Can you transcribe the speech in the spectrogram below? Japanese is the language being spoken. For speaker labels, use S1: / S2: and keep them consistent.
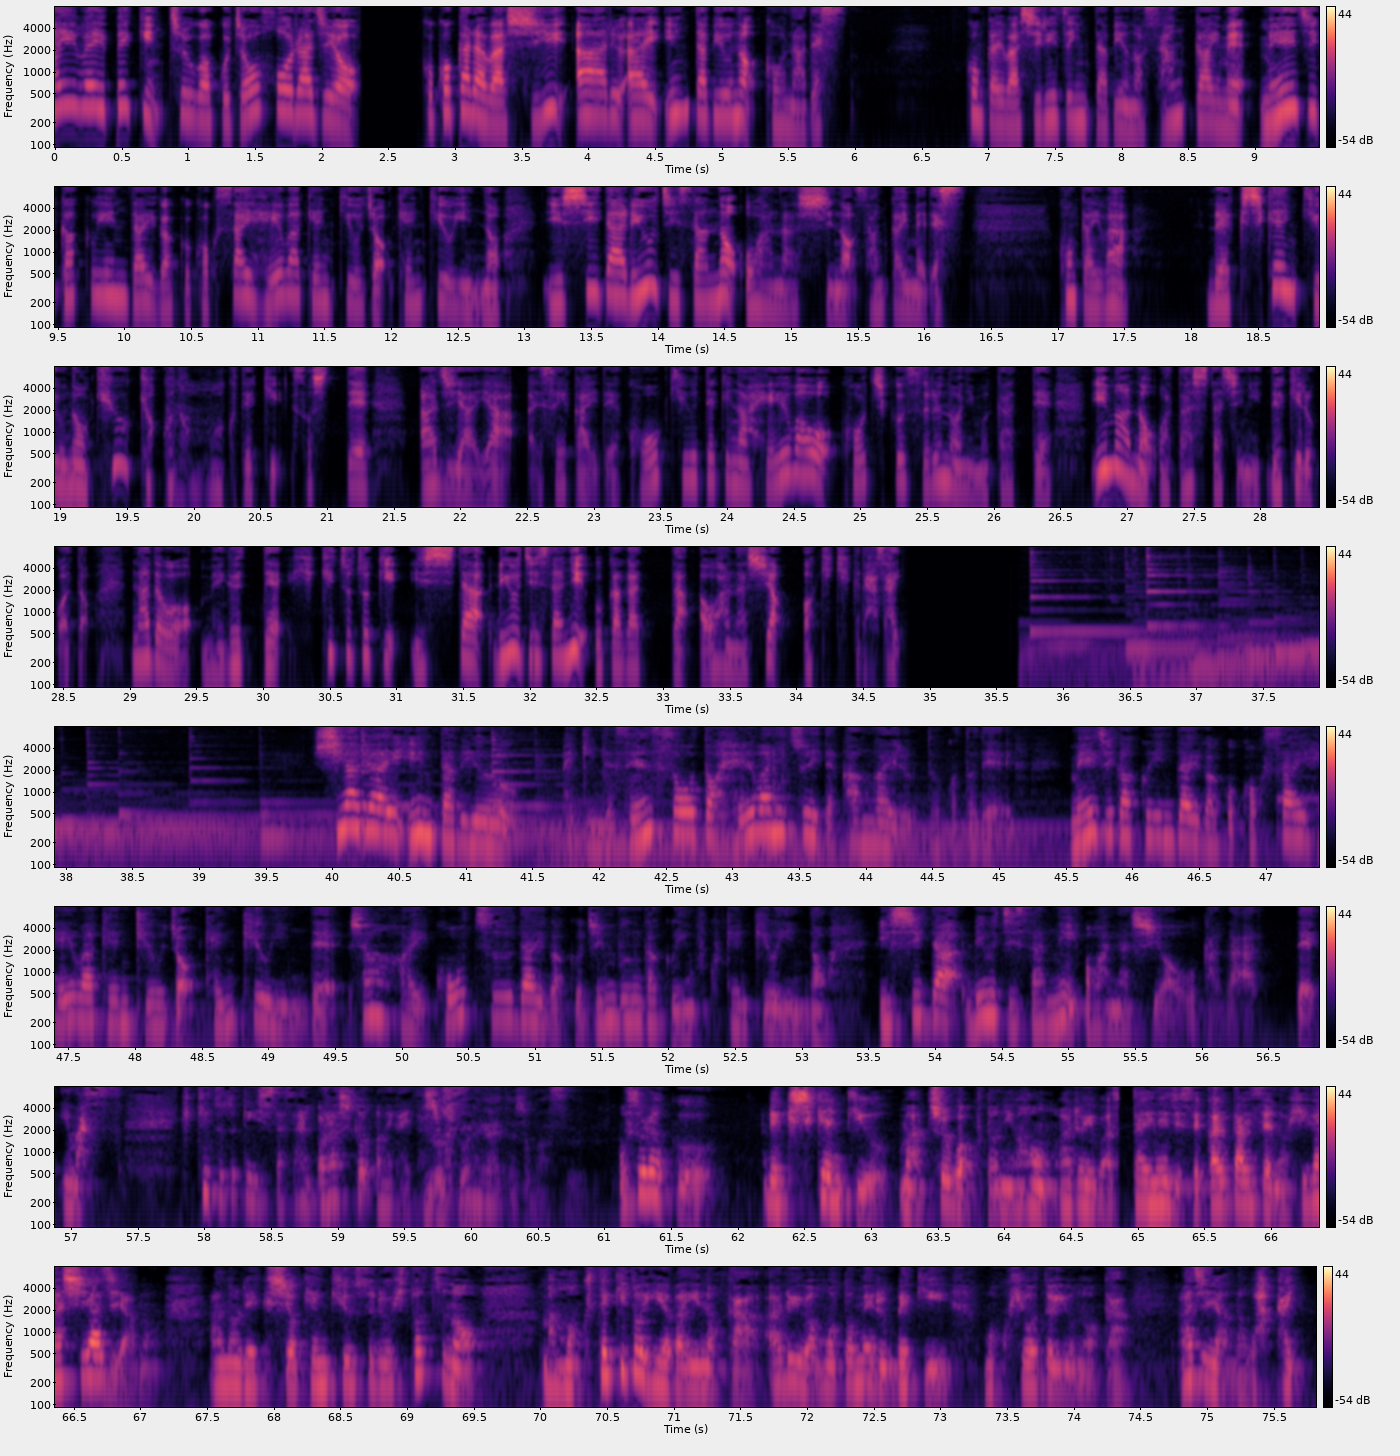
S1: ハイウェイ北京中国情報ラジオ。ここからは CRI インタビューのコーナーです。今回はシリーズインタビューの3回目、明治学院大学国際平和研究所研究員の石田隆二さんのお話の3回目です。今回は歴史研究の究極の目的、そしてアジアや世界で恒久的な平和を構築するのに向かって、今の私たちにできることなどをめぐって引き続き石田隆二さんに伺ったお話をお聞きください。CRI インタビュー、北京で戦争と平和について考えるということで、明治学院大学国際平和研究所研究員で上海交通大学人文学院副研究員の石田隆二さんにお話を伺っています。引き続き石田さんよろしくお願いいたします。
S2: よろしくお願いいたします。
S1: おそらく歴史研究、まあ中国と日本、あるいは第二次世界大戦の東アジアのあの歴史を研究する一つの、まあ、目的と言えばいいのか、あるいは求めるべき目標というのか、アジアの和解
